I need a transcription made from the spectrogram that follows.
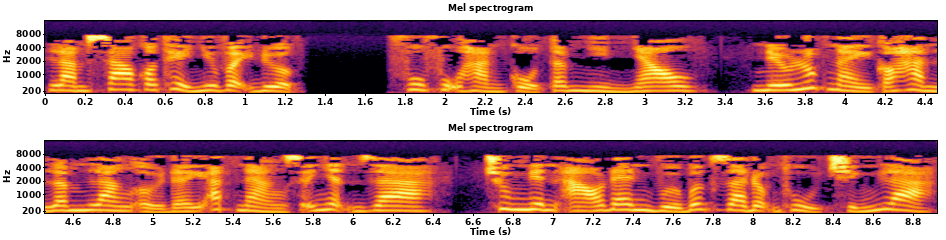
Làm sao có thể như vậy được? Phu phụ Hàn cổ tâm nhìn nhau, nếu lúc này có Hàn lâm lang ở đây ắt nàng sẽ nhận ra, trung niên áo đen vừa bước ra động thủ chính là,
